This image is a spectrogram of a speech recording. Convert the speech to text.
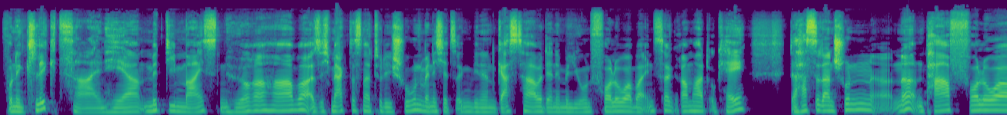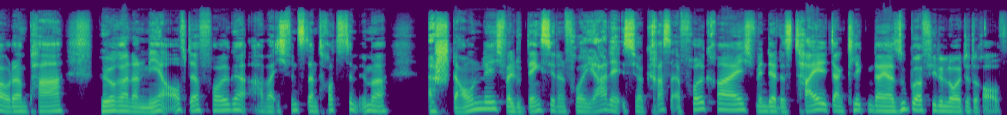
von den Klickzahlen her mit die meisten Hörer habe. Also ich merke das natürlich schon, wenn ich jetzt irgendwie einen Gast habe, der eine Million Follower bei Instagram hat, okay, da hast du dann schon äh, ne, ein paar Follower oder ein paar Hörer dann mehr auf der Folge, aber ich finde es dann trotzdem immer erstaunlich, weil du denkst dir dann vorher, ja, der ist ja krass erfolgreich, wenn der das teilt, dann klicken da ja super viele Leute drauf.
